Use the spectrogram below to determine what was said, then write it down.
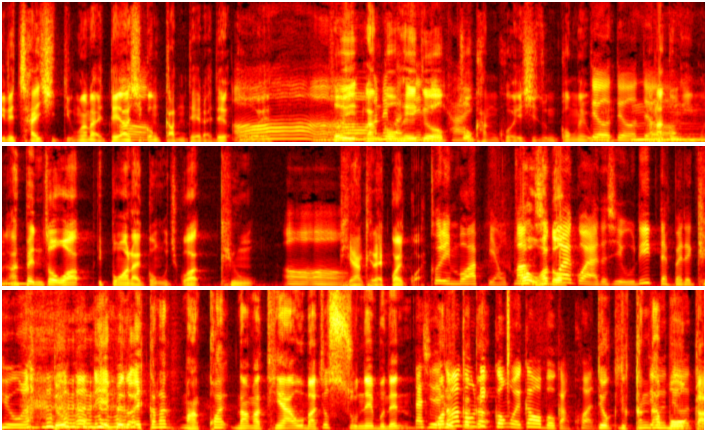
伫咧菜市场啊内底，啊是讲干地内底学的。哦，所以咱讲迄叫做工课的时阵讲的话，咱讲英文啊，变做我一般来讲有一寡腔哦哦，听起来怪怪。可能无法表达嘛是我有法度怪怪的，就是有你特别的 Q 啦。对，你会变做诶，敢若嘛怪，那嘛听有嘛就顺的，问题但是我就感觉感觉讲你讲话甲我无共款，就就感觉对对对无共，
